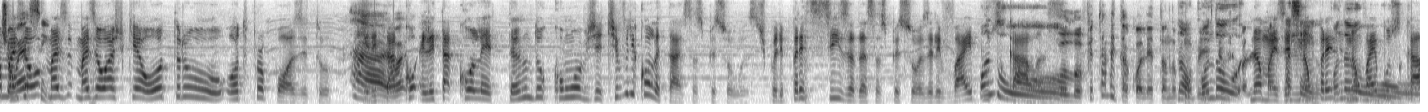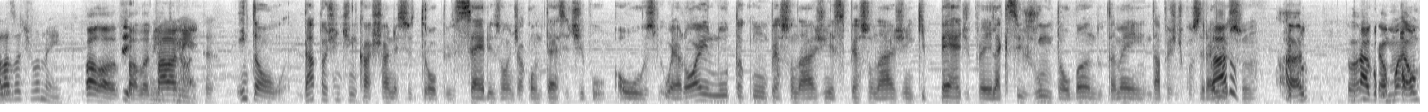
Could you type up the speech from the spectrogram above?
21 mas, é eu, assim. mas, mas eu acho que é outro, outro propósito. Ah, ele, tá, eu- ele tá coletando com o objetivo de coletar essas pessoas. Tipo, ele precisa dessas pessoas, ele vai Quando buscá-las. O Luffy também tá coletando Não, com o quando-. Não, mas ele Assim, não, pre- não vai o- buscá-las ativamente. Fala, fala, Nita. Fala, Minta. Então, dá pra gente encaixar nesse trope séries onde acontece, tipo, os- o herói luta com um personagem, esse personagem que perde pra ele, é que se junta ao bando também? Dá pra gente considerar Claro. isso? Claro, claro. Dragon É, uma- é um,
